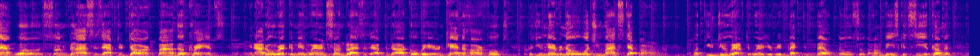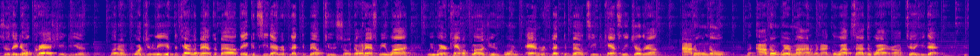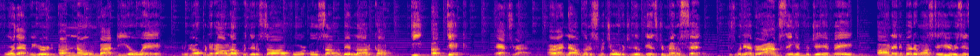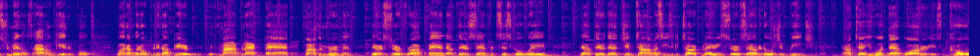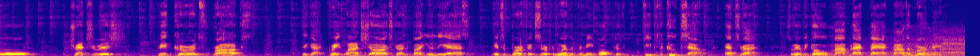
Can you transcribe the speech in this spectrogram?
That was Sunglasses After Dark by The Cramps. And I don't recommend wearing sunglasses after dark over here in Kandahar, folks, because you never know what you might step on. But you do have to wear your reflective belt, though, so the Humvees can see you coming so they don't crash into you. But unfortunately, if the Taliban's about, they can see that reflective belt too. So don't ask me why we wear camouflage uniforms and reflective belts seem to cancel each other out. I don't know, but I don't wear mine when I go outside the wire, I'll tell you that. Before that, we heard Unknown by DOA, and we opened it all up with a little song for Osama bin Laden called Eat a Dick. That's right. All right, now we're going to switch over to the instrumental set because whenever I'm singing for JFA, all anybody wants to hear is instrumentals. I don't get it, folks. But I'm going to open it up here with My Black Bag by the Mermen. They're a surf rock band out there San Francisco way. They're out there, the Jim Thomas, he's a guitar player. He surfs out at Ocean Beach. I'll tell you what, that water is cold, treacherous, big currents, rocks. They got great white sharks trying to bite you in the ass. It's a perfect surfing weather for me, folks, because it keeps the kooks out. That's right. So here we go, My Black Bag by the Mermen.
